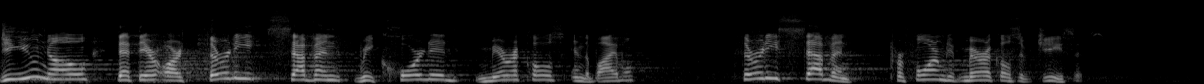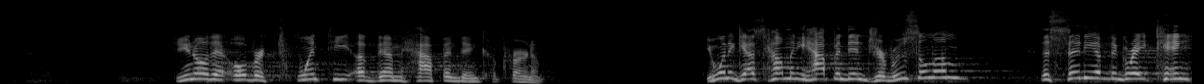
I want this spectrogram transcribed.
Do you know that there are 37 recorded miracles in the Bible? 37 performed miracles of Jesus. Do you know that over 20 of them happened in Capernaum? You want to guess how many happened in Jerusalem? The city of the great king,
